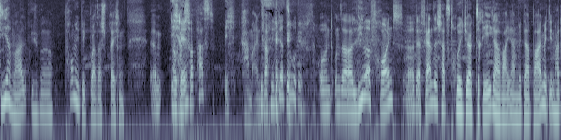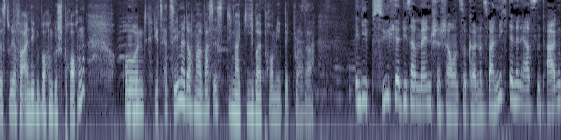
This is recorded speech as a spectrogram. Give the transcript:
dir mal über Promi Big Brother sprechen. Ähm, ich okay. hab's verpasst. Ich kam einfach nicht dazu. Und unser lieber Freund, äh, der Fernsehschatztruhe Jörg Dreger, war ja mit dabei. Mit dem hattest du ja vor einigen Wochen gesprochen. Mhm. Und mhm. jetzt erzähl mir doch mal, was ist die Magie bei Promi Big Brother? in die Psyche dieser Menschen schauen zu können. Und zwar nicht in den ersten Tagen,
